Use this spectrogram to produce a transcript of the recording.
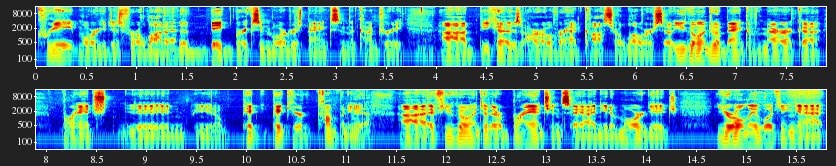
create mortgages for a lot Okay. of the big bricks and mortars banks in the country uh, because our overhead costs are lower. So you go into a Bank of America branch and you know pick pick your company. Yeah. Uh, if you go into their branch and say I need a mortgage, you're only looking at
